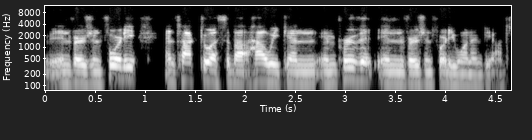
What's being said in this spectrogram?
in version 40 and talk to us about how we can improve it in version 41 and beyond.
